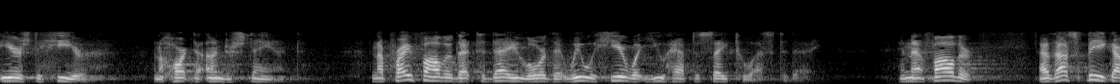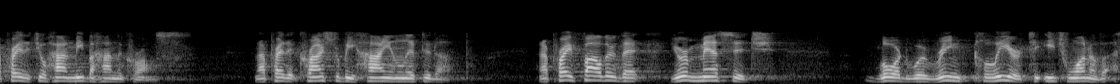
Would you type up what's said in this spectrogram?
ears to hear and a heart to understand. And I pray, Father, that today, Lord, that we will hear what you have to say to us today. And that, Father, as I speak, I pray that you'll hide me behind the cross. And I pray that Christ will be high and lifted up. And I pray, Father, that your message, Lord, will ring clear to each one of us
